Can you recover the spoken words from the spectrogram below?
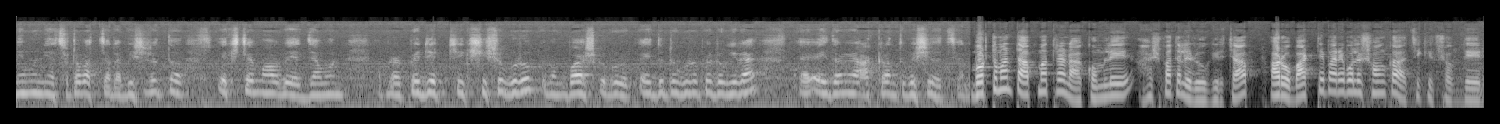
নিউমোনিয়া ছোটো বাচ্চারা বিশেষত এক্সট্রিম হবে। যেমন আপনার পেডিয়াট্রিক শিশু গ্রুপ এবং বয়স্ক গ্রুপ এই দুটো গ্রুপের রোগীরা এই ধরনের আক্রান্ত বেশি হচ্ছেন বর্তমান তাপমাত্রা না কমলে হাসপাতালে রোগীর চাপ আরও বাড়তে পারে বলে শঙ্কা চিকিৎসকদের।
